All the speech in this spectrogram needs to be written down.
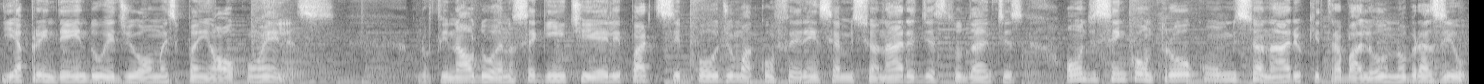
e aprendendo o idioma espanhol com eles. No final do ano seguinte, ele participou de uma conferência missionária de estudantes, onde se encontrou com um missionário que trabalhou no Brasil.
